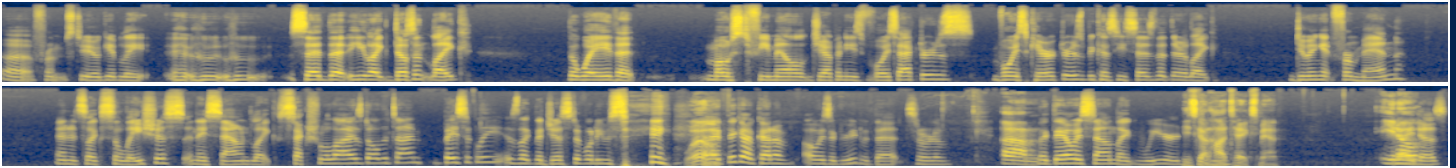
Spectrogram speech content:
uh, from Studio Ghibli, who who said that he like doesn't like the way that most female Japanese voice actors voice characters because he says that they're like doing it for men and it's like salacious and they sound like sexualized all the time basically is like the gist of what he was saying Well. and i think i've kind of always agreed with that sort of Um, like they always sound like weird He's got hot me. takes, man. you yeah, know, he does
